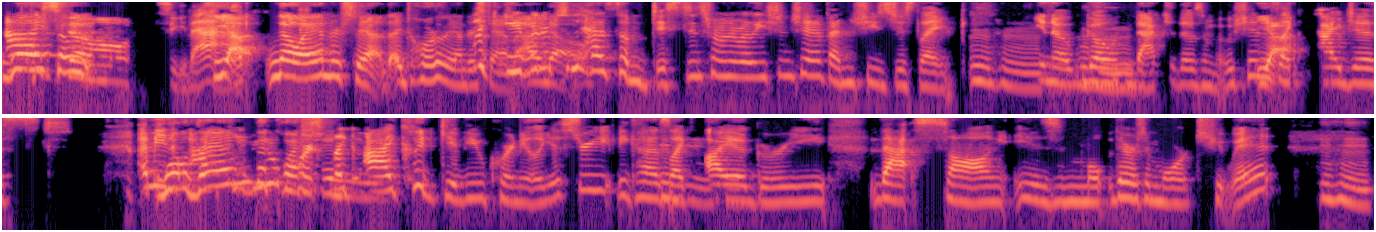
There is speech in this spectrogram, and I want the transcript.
well I so don't see that. yeah no i understand i totally Like understand even I if know. she has some distance from the relationship and she's just like Mhm, you know, going mhm. back to those emotions. Yeah. Like I just I mean Well, I then the question- like I could give you Cornelia Street because like Mhm. I agree that song is more there's more to it. Mhm.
